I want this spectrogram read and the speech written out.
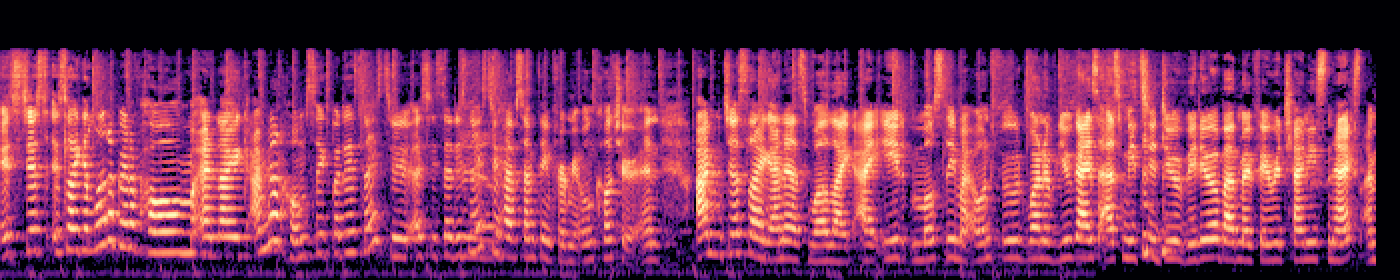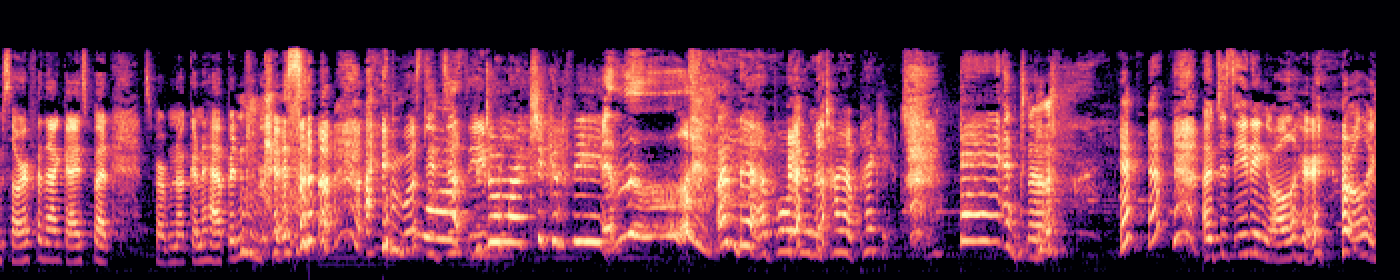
it's just it's like a little bit of home and like I'm not homesick, but it's nice to as you said, it's nice to have something from your own culture. And I'm just like Anna as well, like I eat mostly my own food. One of you guys asked me to do a video about my favorite Chinese snacks. I'm sorry for that guys, but it's probably not gonna happen because I mostly What? just you don't like chicken feet i'm there i bought you an entire package Dan! No. I'm just eating all her all her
